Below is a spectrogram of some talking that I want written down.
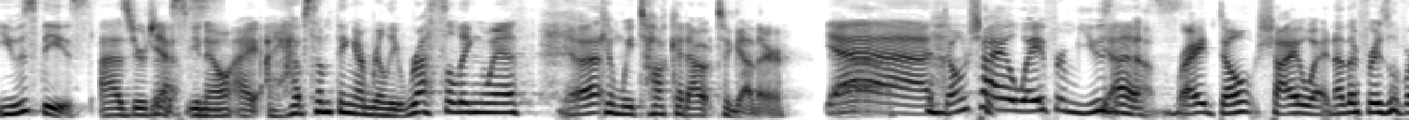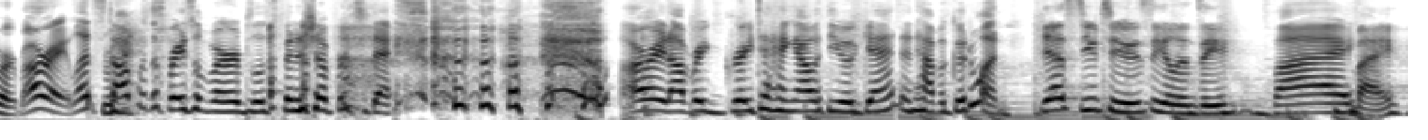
use these as you're just, Yes. you know, I, I have something I'm really wrestling with. Yeah. Can we talk it out together? Yeah. Don't shy away from using Yes. them, right? Don't shy away. Another phrasal verb. All right. Let's stop with the phrasal verbs. Let's finish up for today. All right, Aubrey. Great to hang out with you again and have a good one. Yes, you too. See you, Lindsay. Bye. Bye.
